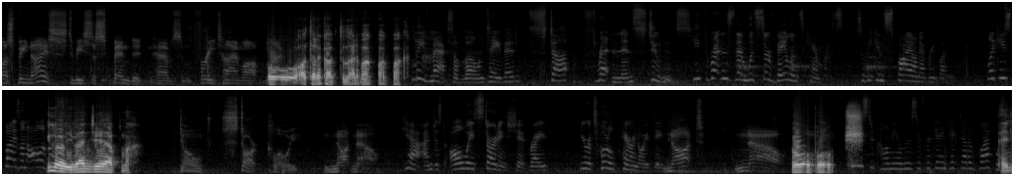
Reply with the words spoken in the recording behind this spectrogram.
Must be nice to be suspended and have some free time off. Oh, Oo atara kalktılar bak bak bak. Leave Max alone, David. Stop threatening students. He threatens them with surveillance cameras so he can spy on everybody. Like he spies on all of Chloe us. bence yapma. Don't start, Chloe. Not now. Yeah, I'm just always starting shit, right? You're a total paranoid, David. Not now. Hop hop. You Şşş. used to call me a loser for getting kicked out of Blackwell. El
